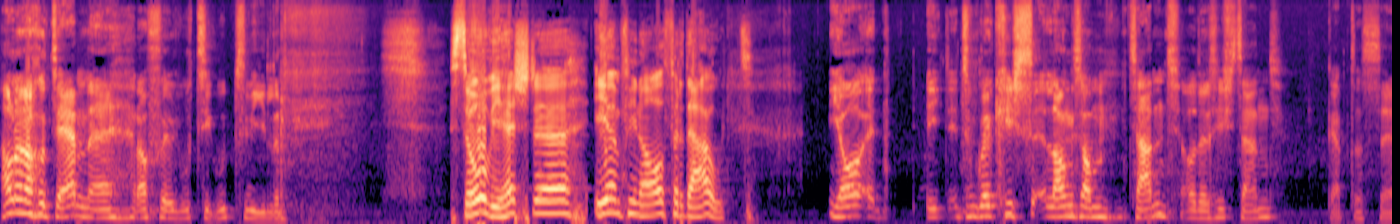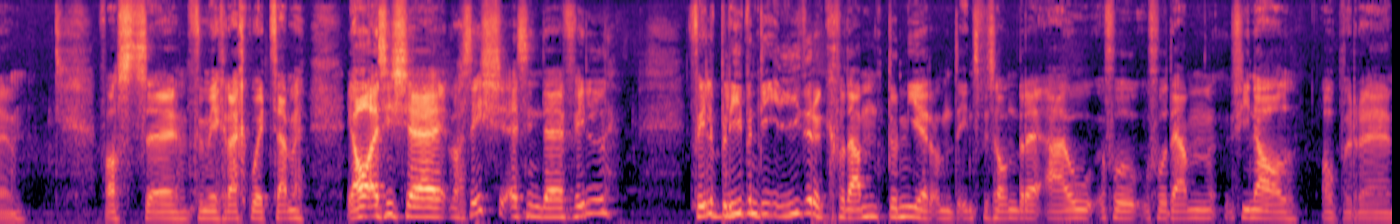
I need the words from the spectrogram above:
Hallo nach Luzern, äh, Raphael Gutzi Gutzweiler. So, wie hast du äh, EM-Final verdaut? Ja, äh, zum Glück ist es langsam zu Ende, oder es ist zu Ende. Ich glaube, das äh, fasst äh, für mich recht gut zusammen. Ja, es ist, äh, was ist, es sind äh, viele viel bleibende Eindrücke von diesem Turnier und insbesondere auch von, von diesem Final. Aber äh,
